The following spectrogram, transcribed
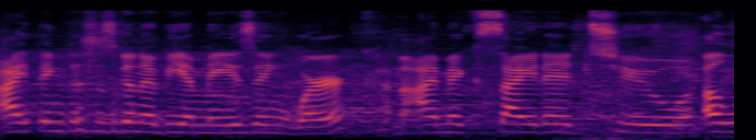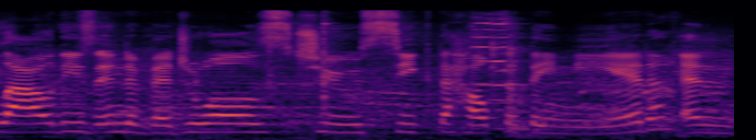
I think this is going to be amazing work. I'm excited to allow these individuals to seek the help that they need. And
